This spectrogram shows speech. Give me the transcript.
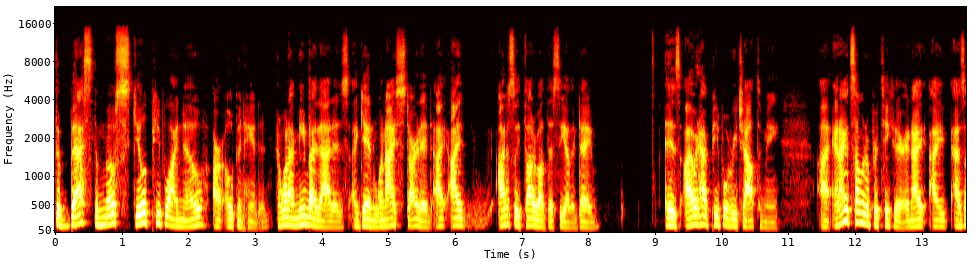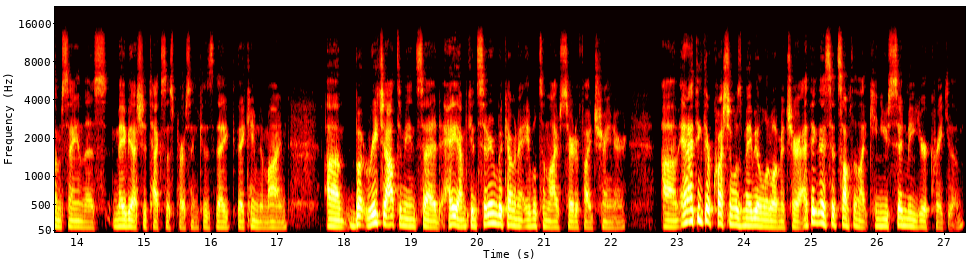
the best, the most skilled people I know are open handed. And what I mean by that is, again, when I started, I, I honestly thought about this the other day, is I would have people reach out to me uh, and I had someone in particular, and I, I, as I'm saying this, maybe I should text this person because they, they came to mind. Um, but reach out to me and said, "Hey, I'm considering becoming an Ableton Live certified trainer." Um, and I think their question was maybe a little immature. I think they said something like, "Can you send me your curriculum?"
